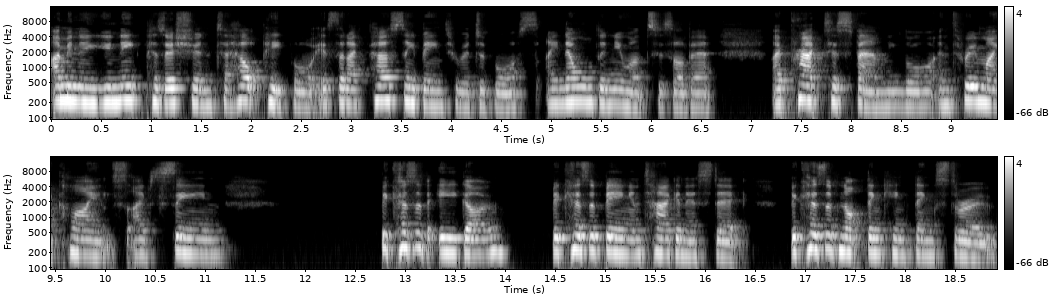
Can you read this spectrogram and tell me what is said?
I'm in a unique position to help people is that I've personally been through a divorce. I know all the nuances of it. I practice family law, and through my clients, I've seen because of ego, because of being antagonistic, because of not thinking things through,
